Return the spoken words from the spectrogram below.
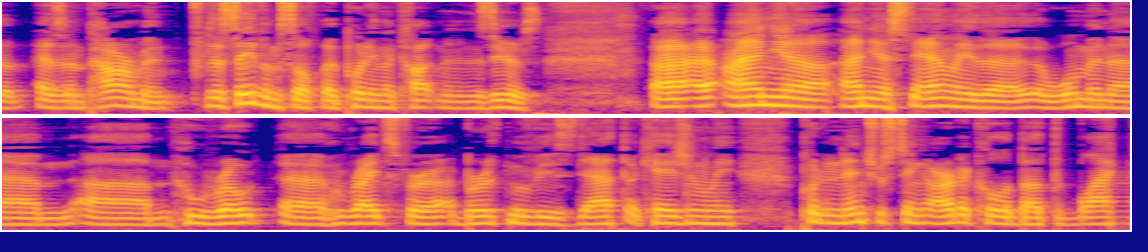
it as, as empowerment to save himself by putting the cotton in his ears uh, Anya Anya Stanley, the, the woman um, um, who wrote uh, who writes for Birth Movies Death, occasionally put an interesting article about the black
